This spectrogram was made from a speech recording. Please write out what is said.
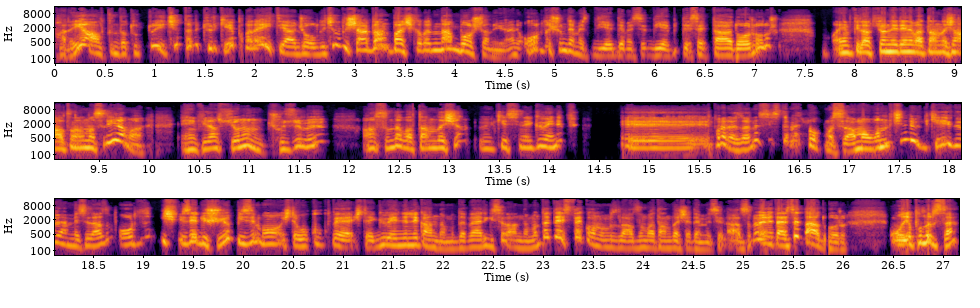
parayı altında tuttuğu için tabii Türkiye paraya ihtiyacı olduğu için dışarıdan başkalarından borçlanıyor. Yani orada şunu demesi diye demesi diye desek daha doğru olur. Enflasyon nedeni vatandaşın altın alması değil ama enflasyonun çözümü aslında vatandaşın ülkesine güvenip e, paralarını sisteme sokması ama onun için de ülkeye güvenmesi lazım. Orada iş bize düşüyor. Bizim o işte hukuk ve işte güvenilirlik anlamında, vergisel anlamında destek olmamız lazım vatandaşa demesi lazım. Öyle derse daha doğru. O yapılırsa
